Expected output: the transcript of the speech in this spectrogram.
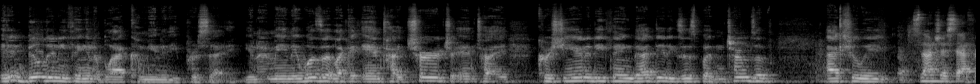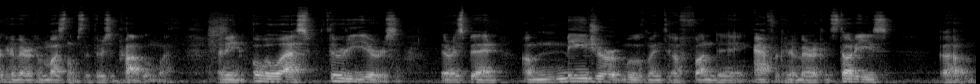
it didn't build anything in the black community per se. You know what I mean? It wasn't like an anti-church or anti-Christianity thing that did exist, but in terms of actually, it's not just African American Muslims that there's a problem with. I mean, over the last 30 years, there has been a major movement of funding African American studies um,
